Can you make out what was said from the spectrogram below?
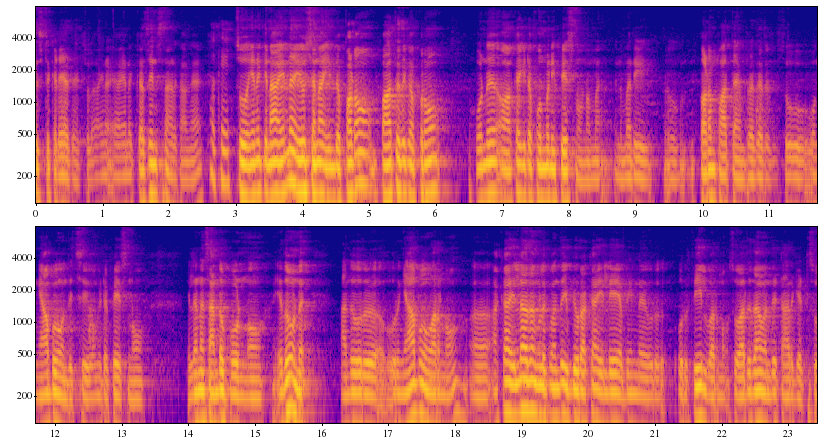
சிஸ்டர் கிடையாது ஆக்சுவலாக எனக்கு கசின்ஸ் தான் இருக்காங்க. ஓகே ஸோ எனக்கு நான் என்ன யோசிச்சேன்னா இந்த படம் பார்த்ததுக்கு ஒன்று அக்கா கிட்ட ஃபோன் பண்ணி பேசணும் நம்ம. இந்த மாதிரி படம் பார்த்தேன் பிரதர் ஸோ உன் ஞாபகம் வந்துச்சு உங்ககிட்ட பேசணும். இல்லைன்னா சண்டை போடணும். ஏதோ ஒன்று அந்த ஒரு ஒரு ஞாபகம் வரணும். அக்கா இல்லாதவங்களுக்கு வந்து இப்படி ஒரு அக்கா இல்லையே அப்படின்னு ஒரு ஒரு ஃபீல் வரணும். ஸோ அதுதான் வந்து டார்கெட் ஸோ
